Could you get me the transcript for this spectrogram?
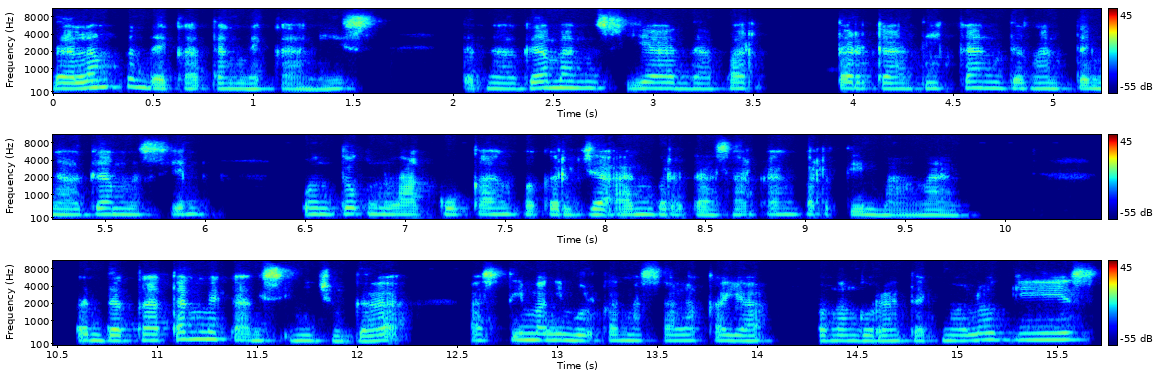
Dalam pendekatan mekanis, tenaga manusia dapat tergantikan dengan tenaga mesin untuk melakukan pekerjaan berdasarkan pertimbangan. Pendekatan mekanis ini juga pasti menimbulkan masalah kayak pengangguran teknologis,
